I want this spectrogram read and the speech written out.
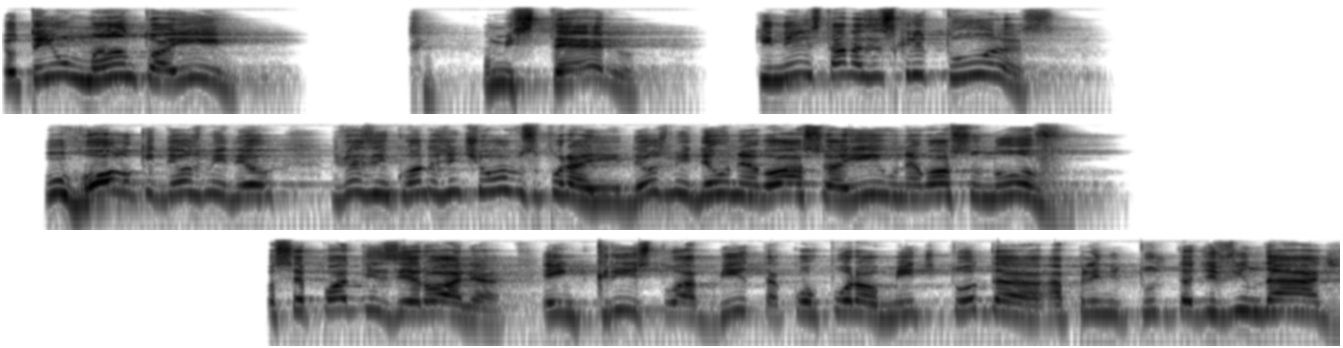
Eu tenho um manto aí, um mistério, que nem está nas Escrituras. Um rolo que Deus me deu. De vez em quando a gente ouve isso por aí. Deus me deu um negócio aí, um negócio novo. Você pode dizer: olha, em Cristo habita corporalmente toda a plenitude da divindade.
